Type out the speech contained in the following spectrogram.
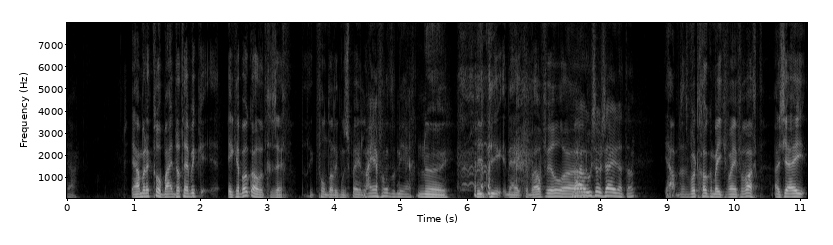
ja. Ja, maar dat klopt. Maar dat heb ik... Ik heb ook altijd gezegd dat ik vond dat ik moest spelen. Maar jij vond het niet echt. Nee. Die- die- nee, ik heb wel veel... eh, Maar hoezo zei je dat dan? Ja, maar dat wordt toch ook een beetje van je verwacht. Als jij...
